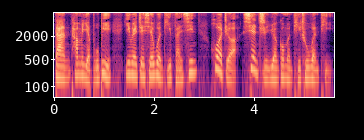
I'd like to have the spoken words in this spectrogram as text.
但他们也不必因为这些问题烦心，或者限制员工们提出问题。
